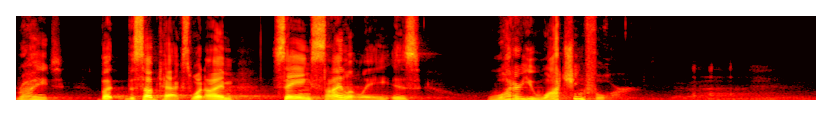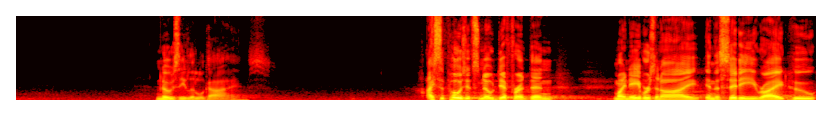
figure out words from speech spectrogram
Right? But the subtext, what I'm saying silently, is what are you watching for? Nosy little guys. I suppose it's no different than my neighbors and I in the city, right, who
